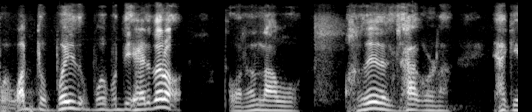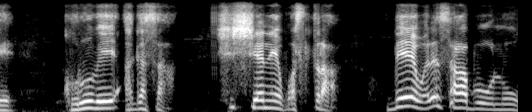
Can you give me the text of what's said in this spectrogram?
ಒದ್ದು ಬೈದು ಬುದ್ಧಿ ಹೇಳಿದರೋ ಅವರನ್ನು ನಾವು ಹೃದಯದಲ್ಲಿ ಜಾಗೋಣ ಯಾಕೆ? ಗುರುವೇ ಅಗಸ, ಶಿಷ್ಯನೇ ವಸ್ತ್ರ, ದೇವರೇ ಸಾಬೂನು.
